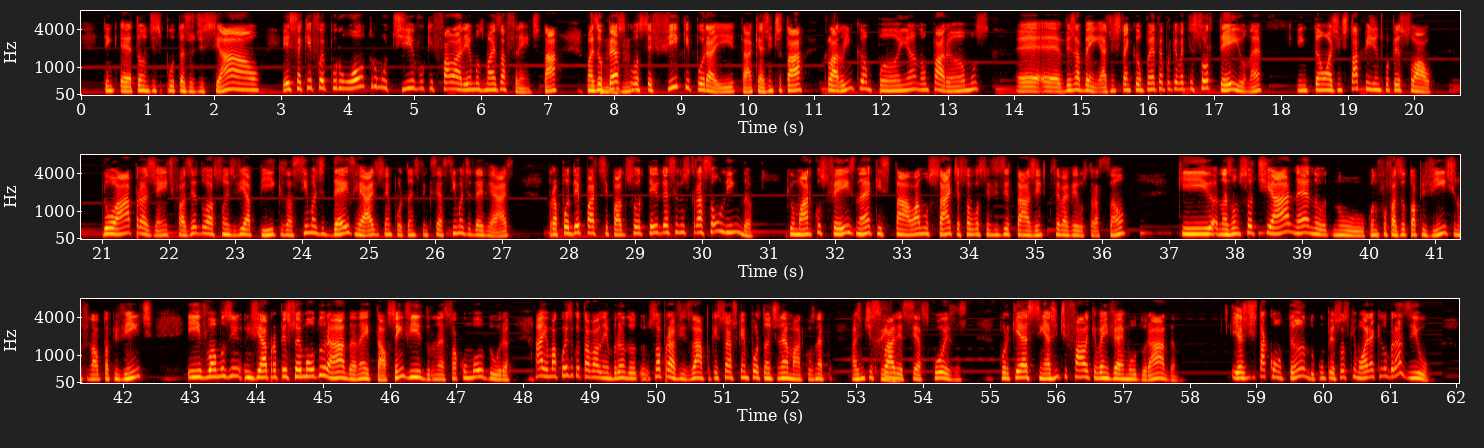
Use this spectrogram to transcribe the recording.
estão é, em disputa judicial. Esse aqui foi por um outro motivo que falaremos mais à frente, tá? Mas eu uhum. peço que você fique por aí, tá? Que a gente está, claro, em campanha, não paramos. É, é, veja bem, a gente está em campanha até porque vai ter sorteio, né? Então a gente está pedindo para o pessoal doar para a gente, fazer doações via Pix acima de 10 reais, isso é importante, tem que ser acima de 10 reais, para poder participar do sorteio dessa ilustração linda que o Marcos fez, né? Que está lá no site, é só você visitar a gente que você vai ver a ilustração. Que nós vamos sortear, né? No, no quando for fazer o top 20, no final do top 20, e vamos enviar para a pessoa emoldurada, né? E tal, sem vidro, né? Só com moldura. Ah, e uma coisa que eu estava lembrando, só para avisar, porque isso eu acho que é importante, né, Marcos, né? A gente esclarecer Sim. as coisas, porque assim, a gente fala que vai enviar emoldurada e a gente está contando com pessoas que moram aqui no Brasil.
